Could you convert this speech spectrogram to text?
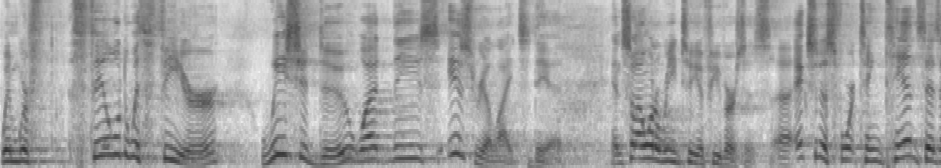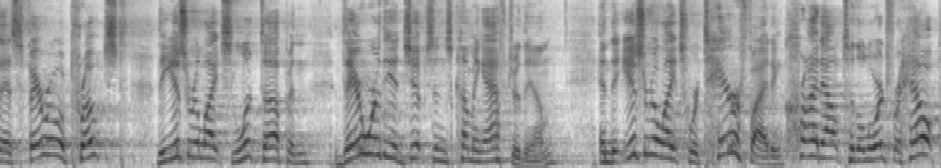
When we're f- filled with fear, we should do what these Israelites did. And so I want to read to you a few verses. Uh, Exodus 14 10 says, As Pharaoh approached, the Israelites looked up, and there were the Egyptians coming after them. And the Israelites were terrified and cried out to the Lord for help.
